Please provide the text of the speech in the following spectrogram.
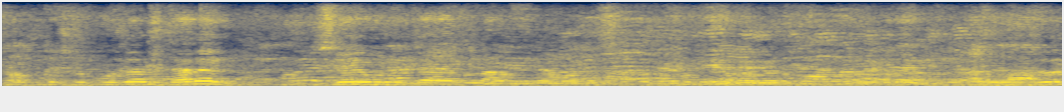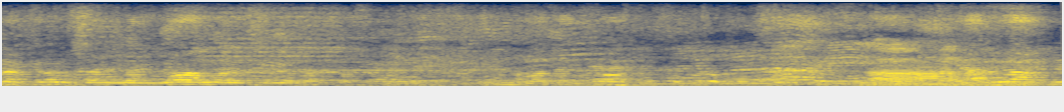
সব কিছু বোঝেন জানেন সেই অনুযায়ী আল্লাহ আপনি আমাদের সাথে আমাদের দোয়াকে কবুল মঞ্জুর করেন আল্লাহ আপনি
